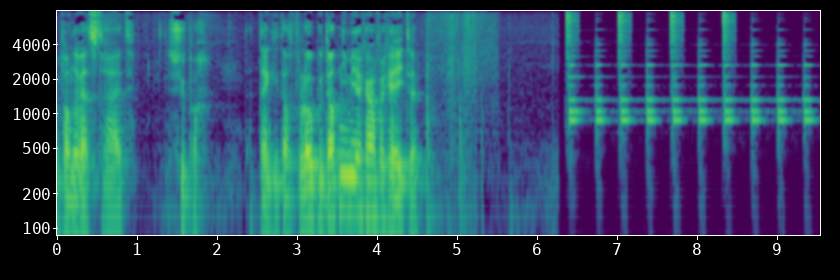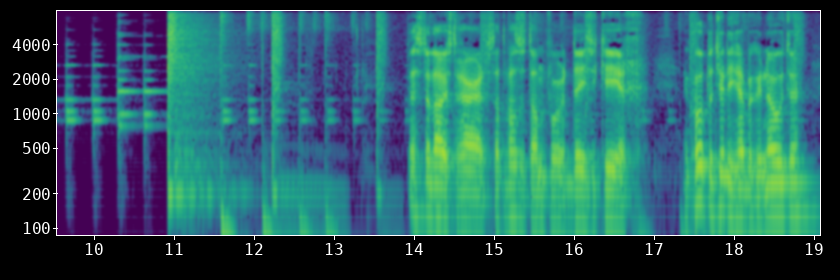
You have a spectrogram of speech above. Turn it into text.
van de wedstrijd. Super. Dat denk ik dat voorlopig dat niet meer ga vergeten. Beste luisteraars, dat was het dan voor deze keer. Ik hoop dat jullie hebben genoten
